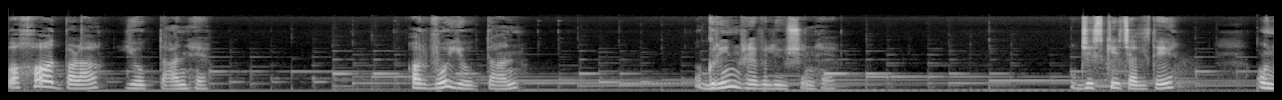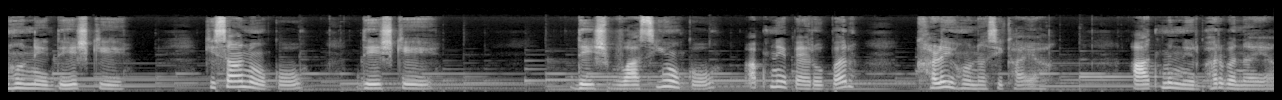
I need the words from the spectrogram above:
बहुत बड़ा योगदान है। और वो योगदान ग्रीन रेवोल्यूशन है, जिसके चलते उन्होंने देश के किसानों को, देश के देशवासियों को अपने पैरों पर खड़े होना सिखाया। आत्मनिर्भर बनाया।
